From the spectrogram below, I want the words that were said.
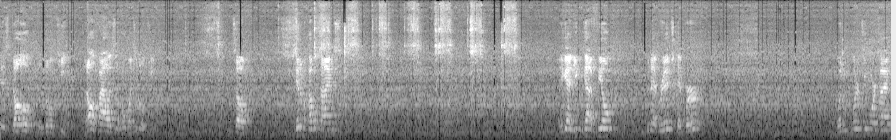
is dull the little teeth. And all the file is is a whole bunch of little teeth. So, hit them a couple times. And again, you can kind of feel for that bridge, that burr. One, one or two more times,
